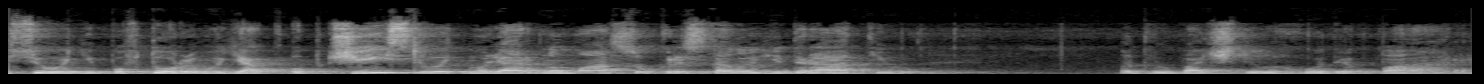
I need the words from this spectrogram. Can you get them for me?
сьогодні повторимо, як обчислювати молярну масу кристалогідратів. От ви бачите, виходить пар.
